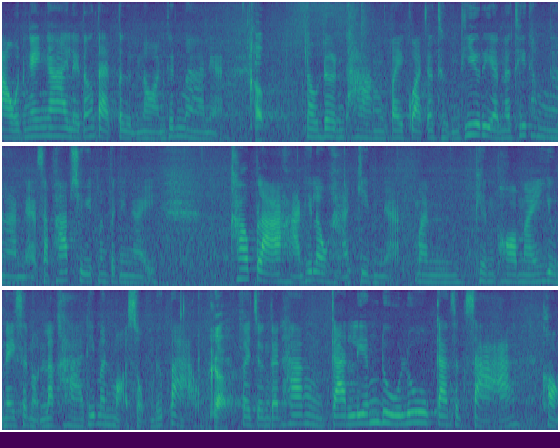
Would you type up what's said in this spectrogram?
เอาง่าย ๆ เลยตั้งแต่ตื่นนอนขึ้นมาเนี่ยครับ เราเดินทางไปกว่าจะถึงที่เรียนและที่ทำงานเนี่ยสภาพชีวิตมันเป็นยังไง ข้าวปลาอาหารที่เราหากินเนี่ยมันเพียงพอไหมอยู่ในสนนราคาที่มันเหมาะสมหรือเปล่า ครับไปจนกระทั่งการเลี้ยงดูลูกการศึกษาของ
